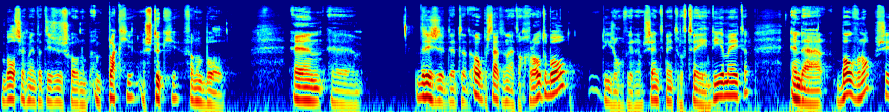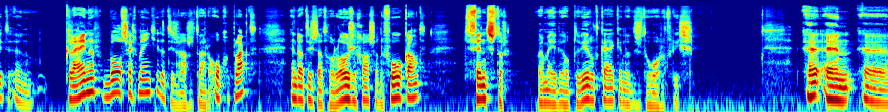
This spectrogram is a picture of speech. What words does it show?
Een bolsegment dat is dus gewoon een, plakje, een stukje van een bol. En er is, het oog bestaat dan uit een grote bol, die is ongeveer een centimeter of twee in diameter. En daar bovenop zit een kleiner bolsegmentje, dat is als het ware opgeplakt. En dat is dat horlogeglas aan de voorkant, het venster waarmee we op de wereld kijken, en dat is het horenvlies. Uh, en uh,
